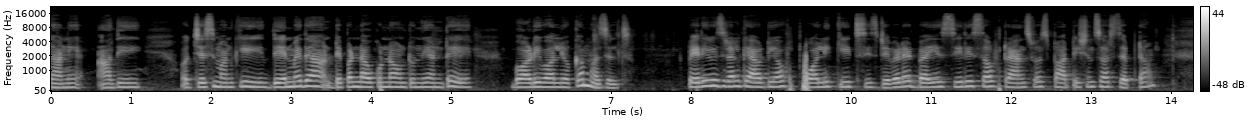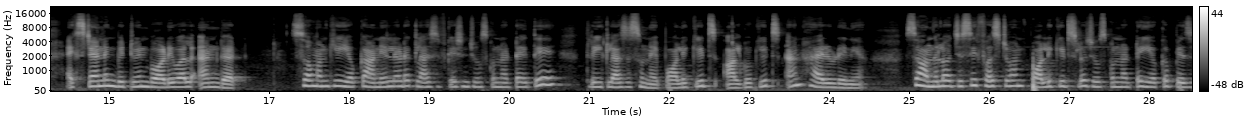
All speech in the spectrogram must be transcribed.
కానీ అది వచ్చేసి మనకి దేని మీద డిపెండ్ అవ్వకుండా ఉంటుంది అంటే బాడీ వాల్ యొక్క muscles. Perivisceral cavity of polychaetes is divided by a series of transverse partitions or septa extending between body wall and gut. So మనకి ఈ యొక్క అనిలడ క్లాసిఫికేషన్ చూసుకున్నట్టయితే త్రీ క్లాసెస్ ఉన్నాయి పాలికిడ్స్ ఆల్గోకిడ్స్ అండ్ హైరోడేనియా. సో అందులో వచ్చేసి ఫస్ట్ వన్ పాలికిడ్స్లో చూసుకున్నట్టే ఈ యొక్క పెజ్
